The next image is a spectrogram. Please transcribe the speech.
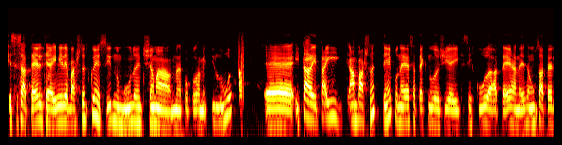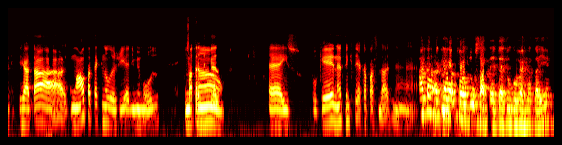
esse satélite aí ele é bastante conhecido no mundo, a gente chama né, popularmente de Lua. É, e tá, tá aí há bastante tempo, né, essa tecnologia aí que circula a Terra, né, é um satélite que já tá com alta tecnologia de mimoso. Então, é isso, porque, né, tem que ter a capacidade, né. Aquela, aquela foto do satélite é do governante daí?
